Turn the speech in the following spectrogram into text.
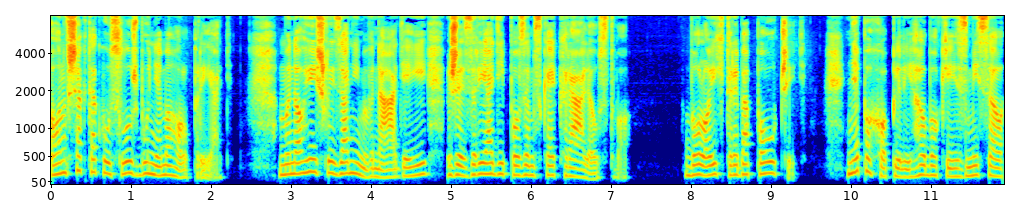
On však takú službu nemohol prijať. Mnohí šli za ním v nádeji, že zriadi pozemské kráľovstvo. Bolo ich treba poučiť. Nepochopili hlboký zmysel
